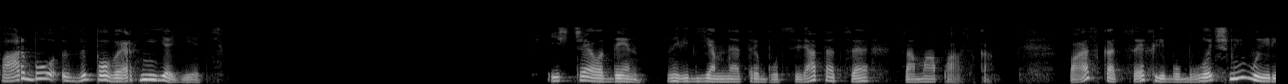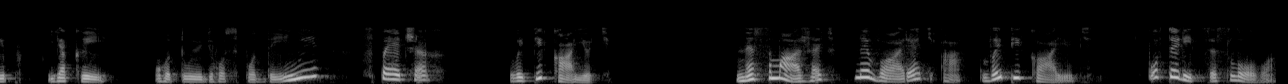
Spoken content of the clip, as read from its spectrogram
фарбу з поверхні яєць. І ще один невід'ємний атрибут свята це сама паска. Паска це хлібобулочний виріб, який готують господині в печах, випікають. Не смажать, не варять, а випікають. Повторіть це слово.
